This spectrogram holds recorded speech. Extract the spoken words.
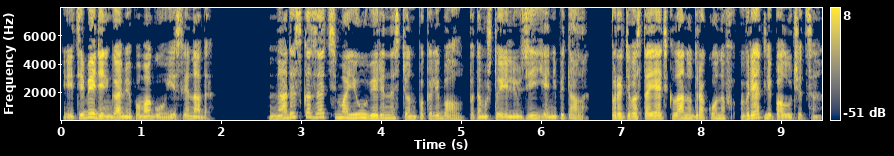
И тебе деньгами помогу, если надо. Надо сказать, мою уверенность он поколебал, потому что иллюзий я не питала. Противостоять клану драконов вряд ли получится,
